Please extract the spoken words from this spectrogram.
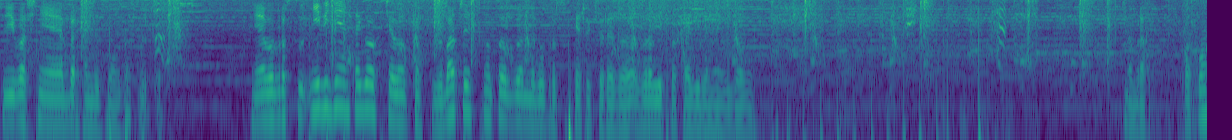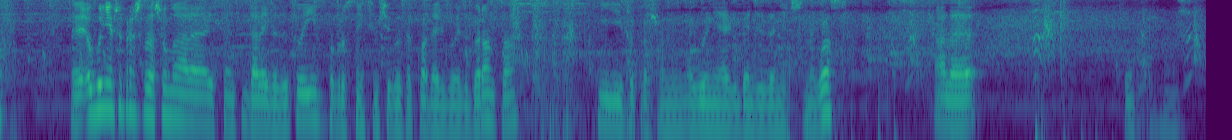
Czyli właśnie Barehanded Mode tylko. Ja po prostu nie widziałem tego, chciałem w końcu zobaczyć, no to będę po prostu pierwszy, który za- zrobię przy okazji, będę już. Dobra, poszło. E, ogólnie przepraszam za szumy, ale jestem dalej etui, po prostu nie chcę się go zakładać, bo jest gorąco. I przepraszam ogólnie, jak będzie zanieczyszczony głos, ale... Kurwa.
